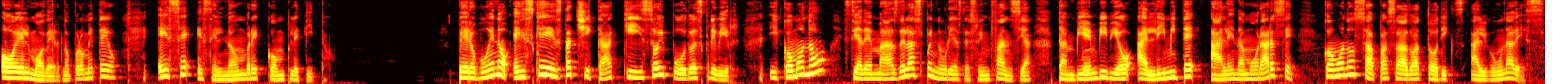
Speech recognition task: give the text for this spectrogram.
o el moderno Prometeo. Ese es el nombre completito. Pero bueno, es que esta chica quiso y pudo escribir. Y cómo no, si además de las penurias de su infancia, también vivió al límite al enamorarse, como nos ha pasado a Todix alguna vez.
